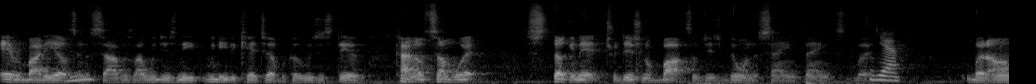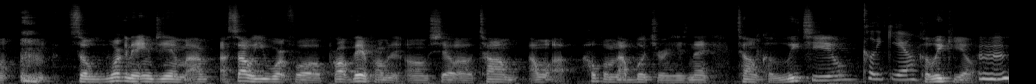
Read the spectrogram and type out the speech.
everybody else in the South. It's like we just need we need to catch up because we're just still kind of somewhat stuck in that traditional box of just doing the same things. But yeah but um, so working at MGM, I, I saw you work for a pro, very prominent um show. Uh, Tom, I, I hope I'm not butchering his name. Tom Colicchio. Colicchio. Colicchio. Mm-hmm.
